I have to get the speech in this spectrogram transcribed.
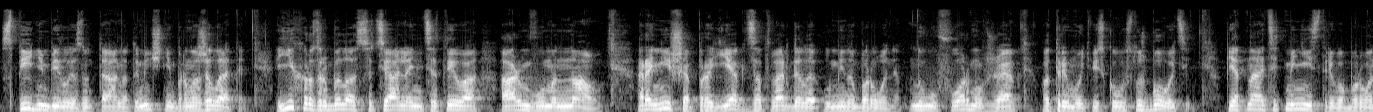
спідню білизну та анатомічні бронежилети. Їх розробила соціальна ініціатива Arm Women Now. Раніше проєкт затвердили у Міноборони. Нову форму вже отримують військовослужбовиці. 15 міністрів оборони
